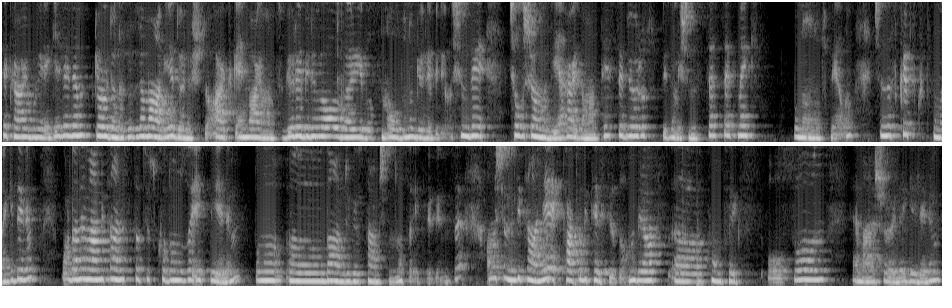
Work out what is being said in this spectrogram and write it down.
Tekrar buraya gelelim. Gördüğünüz üzere maviye dönüştü. Artık environment'ı görebiliyor, variables'ın olduğunu görebiliyor. Şimdi çalışıyor mu diye her zaman test ediyoruz. Bizim işimiz test etmek. Bunu unutmayalım. Şimdi script kısmına gidelim. Buradan hemen bir tane status kodumuzu ekleyelim. Bunu e, daha önce göstermiştim nasıl eklediğimizi. Ama şimdi bir tane farklı bir test yazalım. Biraz e, kompleks olsun. Hemen şöyle gelelim.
